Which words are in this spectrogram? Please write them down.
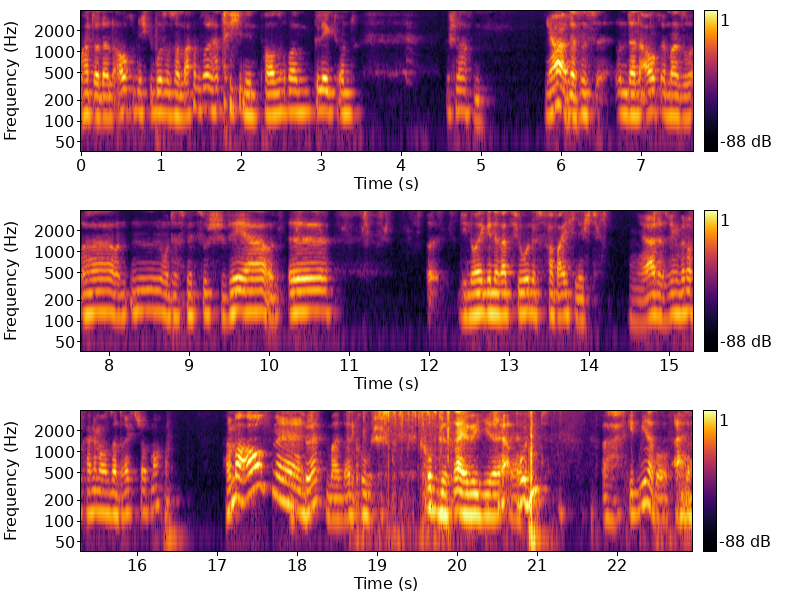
hat er dann auch nicht gewusst, was er machen soll, hat sich in den Pausenraum gelegt und geschlafen. Ja, Und das ist und dann auch immer so, ah, und, mm, und das ist mir zu schwer und äh, die neue Generation ist verweichlicht. Ja, deswegen wird doch keiner mehr unseren Drecksjob machen. Hör mal auf, Das Mensch! hört man, eine komische Rumgereibe hier. ja, Äh, und? Ah, Es geht mir aber auf Also.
